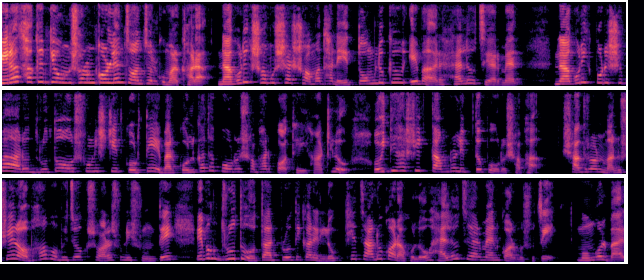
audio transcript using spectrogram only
ফিরাদ হাকিমকে অনুসরণ করলেন চঞ্চল কুমার খাঁড়া। নাগরিক সমস্যার সমাধানে তমলুকেও এবার হ্যালো চেয়ারম্যান। নাগরিক পরিষেবা আরও দ্রুত ও সুনিশ্চিত করতে এবার কলকাতা পৌরসভার পথেই হাঁটল ঐতিহাসিক তাম্রলিপ্ত পৌরসভা। সাধারণ মানুষের অভাব অভিযোগ সরাসরি শুনতে এবং দ্রুত তার প্রতিকারের লক্ষ্যে চালু করা হলো হ্যালো চেয়ারম্যান কর্মসূচি। মঙ্গলবার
